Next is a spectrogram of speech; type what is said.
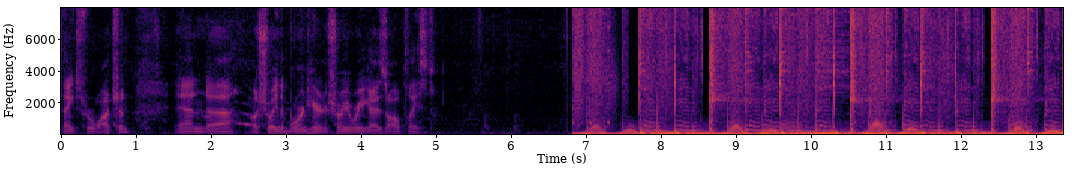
thanks for watching. And uh, I'll show you the board here and show you where you guys all placed. Thank you.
